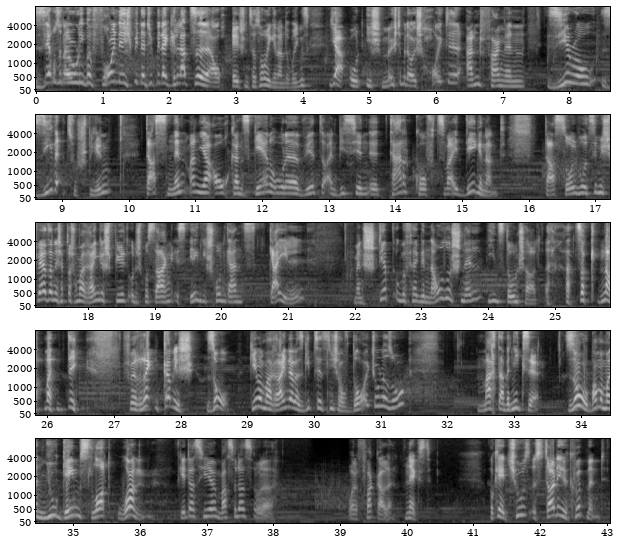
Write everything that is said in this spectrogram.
Servus und hallo liebe Freunde, ich bin der Typ mit der Glatze, auch Agent Sassori genannt übrigens. Ja, und ich möchte mit euch heute anfangen, Zero Sieve zu spielen. Das nennt man ja auch ganz gerne oder wird so ein bisschen äh, Tarkov 2D genannt. Das soll wohl ziemlich schwer sein, ich habe da schon mal reingespielt und ich muss sagen, ist irgendwie schon ganz geil. Man stirbt ungefähr genauso schnell wie ein Stone Shard. also genau mein Ding. Verrecken kann ich. So, Gehen wir mal rein, das gibt es jetzt nicht auf Deutsch oder so. Macht aber nichts. So, machen wir mal New Game Slot 1. Geht das hier? Machst du das? Oder? What the fuck, Alter? Next. Okay, choose a starting equipment.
